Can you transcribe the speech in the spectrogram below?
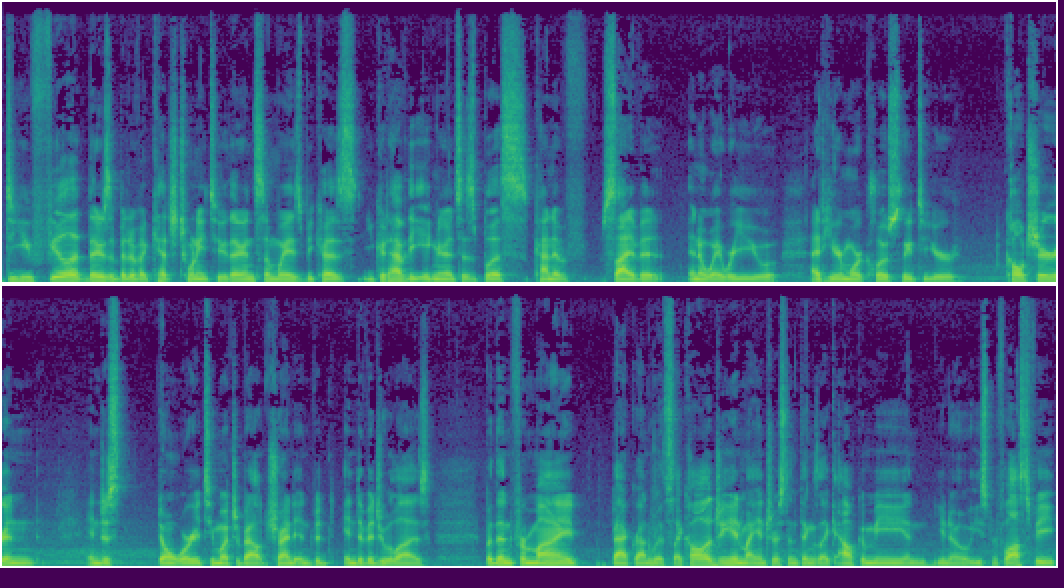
Do you feel that there's a bit of a catch 22 there in some ways? Because you could have the ignorance is bliss kind of side of it in a way where you adhere more closely to your culture and and just don't worry too much about trying to individualize. But then for my background with psychology and my interest in things like alchemy and you know Eastern philosophy,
